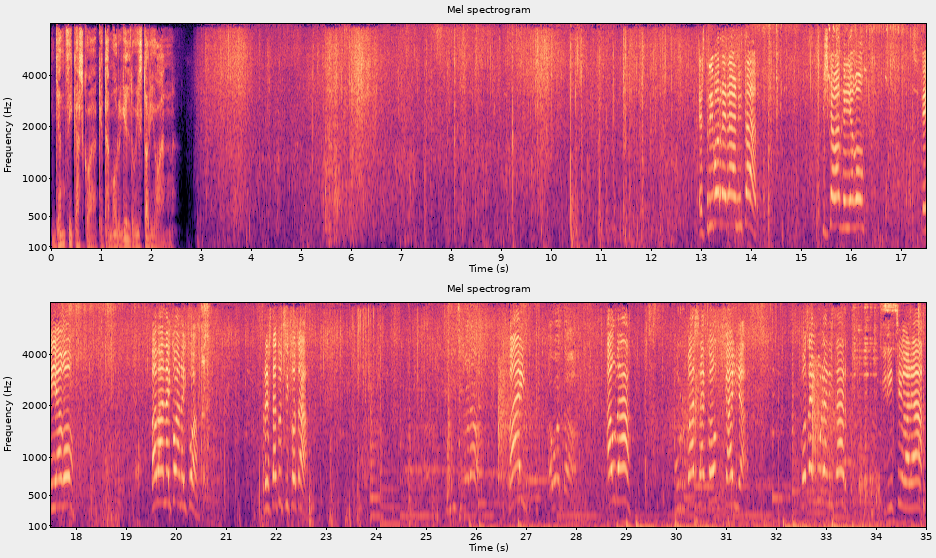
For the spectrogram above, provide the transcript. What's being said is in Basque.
jantzi kaskoak eta murgildu historioan. Estriborrera, Nizar! Pixka bat gehiago. Gehiago. Baba, nahikoa, nahikoa. Prestatu txikota. Urbasako kaia. Bota inguran izar. Iritsi gara.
